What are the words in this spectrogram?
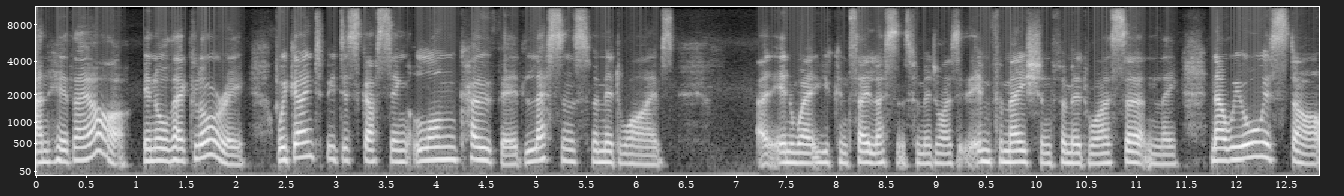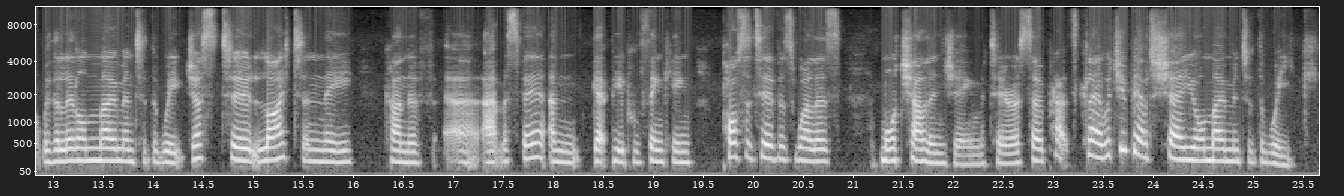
And here they are in all their glory. We're going to be discussing long COVID lessons for midwives in where you can say lessons for midwives, information for midwives, certainly. Now, we always start with a little moment of the week just to lighten the kind of uh, atmosphere and get people thinking positive as well as more challenging material. So, perhaps, Clare, would you be able to share your moment of the week?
